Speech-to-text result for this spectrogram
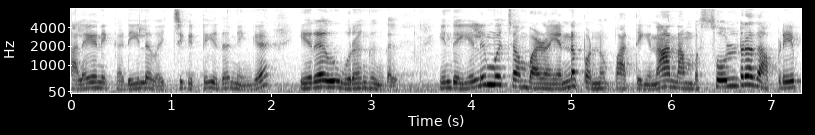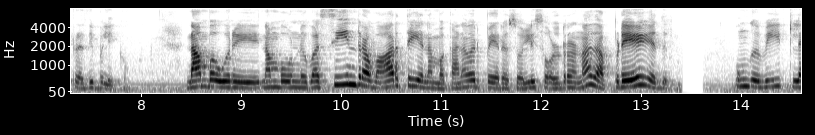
தலையணைக்கு அடியில் வச்சுக்கிட்டு இதை நீங்கள் இரவு உறங்குங்கள். இந்த எலும்புச்சம்பழம் என்ன பண்ணும் பார்த்தீங்கன்னா நம்ம சொல்கிறத அப்படியே பிரதிபலிக்கும். நம்ம ஒரு நம்ம ஒன்று வசின்ற வார்த்தையை நம்ம கணவர் பேரை சொல்லி சொல்கிறோன்னா அது அப்படியே எது உங்கள் வீட்டில்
